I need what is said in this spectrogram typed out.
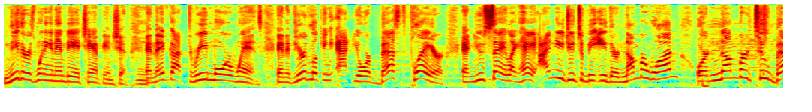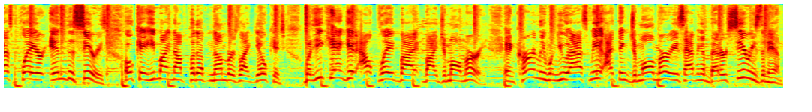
neither is winning an NBA championship. Mm. And they've got three more wins. And if you're looking at your best player and you say, like, hey, I need you to be either number one or number two best player in the series. Okay, he might not put up numbers like Jokic, but he can't get outplayed by, by Jamal Murray. And currently, when you ask me, I think Jamal Murray is having a better series than him.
